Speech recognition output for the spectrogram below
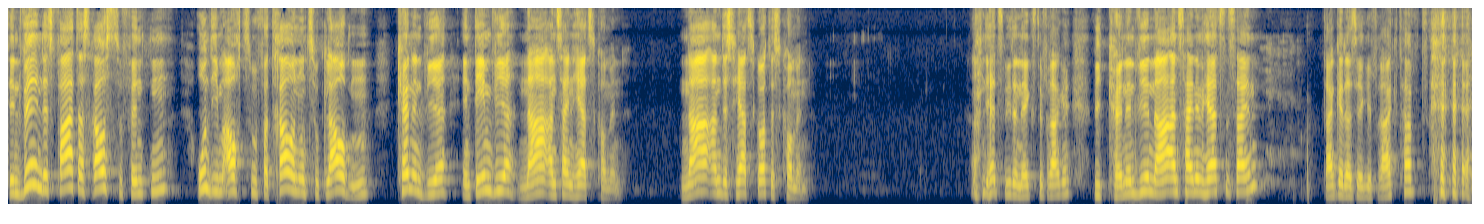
den Willen des Vaters rauszufinden und ihm auch zu vertrauen und zu glauben, können wir, indem wir nah an sein Herz kommen, nah an das Herz Gottes kommen. Und jetzt wieder nächste Frage. Wie können wir nah an seinem Herzen sein? Danke, dass ihr gefragt habt.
